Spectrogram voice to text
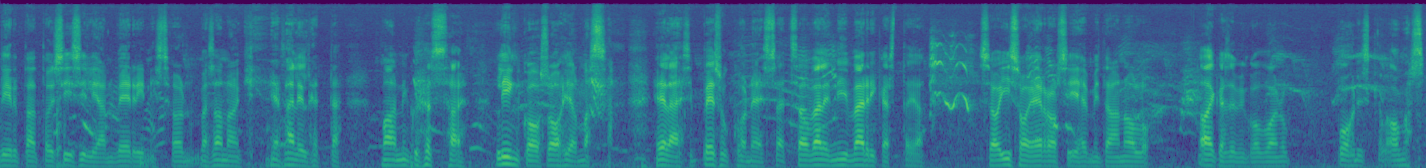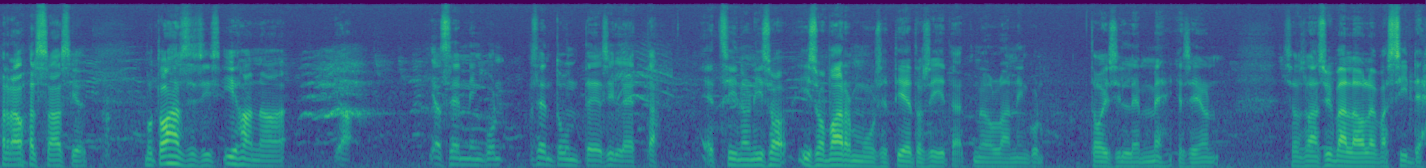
virtaa toi Sisilian veri, niin se on, mä sanoinkin välillä, että mä oon niin kuin jossain linkousohjelmassa eläisin pesukoneessa, että se on välillä niin värikästä ja se on iso ero siihen, mitä on ollut aikaisemmin, kun on voinut pohdiskella omassa rauhassa asioita. Mutta onhan se siis ihanaa ja, ja sen, niin kun, sen tuntee sille, että et siinä on iso, iso varmuus ja tieto siitä, että me ollaan niin kuin toisillemme ja se on, se on sellainen syvällä oleva side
